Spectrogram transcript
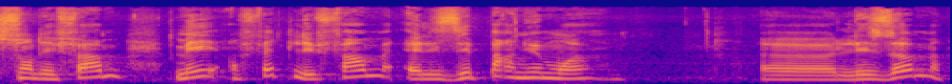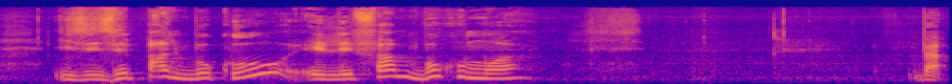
sont des femmes. Mais en fait, les femmes, elles épargnent moins. Euh, les hommes, ils épargnent beaucoup et les femmes beaucoup moins bah,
